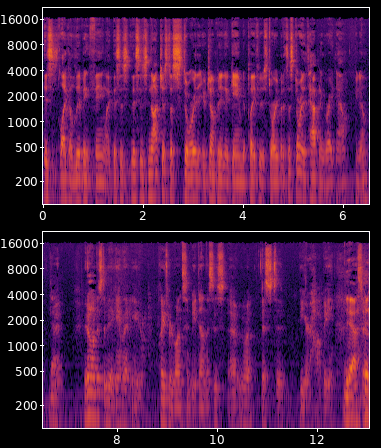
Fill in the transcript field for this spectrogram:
is like a living thing. Like this is this is not just a story that you're jumping into a game to play through the story, but it's a story that's happening right now. You know? Yeah. Right. We don't want this to be a game that you play through once and be done. This is uh, we want this to be your hobby. Yeah. So,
